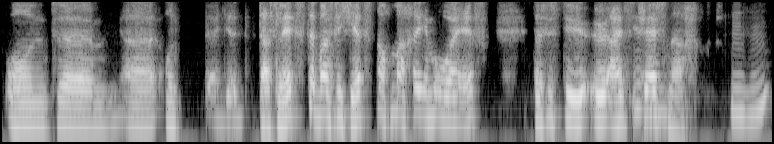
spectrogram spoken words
Und, ähm, äh, und das Letzte, was ich jetzt noch mache im ORF, das ist die Ö1 Jazznacht. Mhm.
